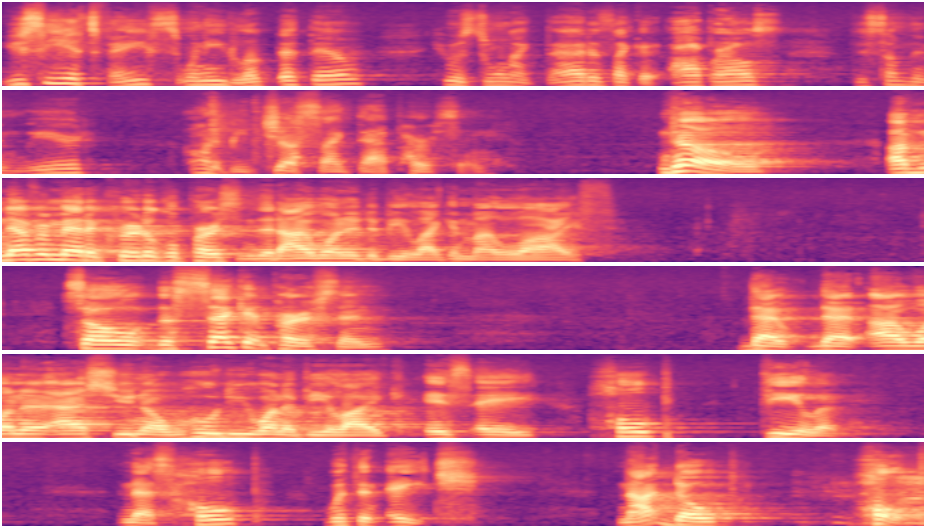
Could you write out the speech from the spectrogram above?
you see his face when he looked at them? He was doing like that. It's like an eyebrows did something weird. I want to be just like that person. No, I've never met a critical person that I wanted to be like in my life. So the second person that, that I want to ask you, you know, who do you want to be like, is a hope dealer. And that's hope with an H. Not dope, hope.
